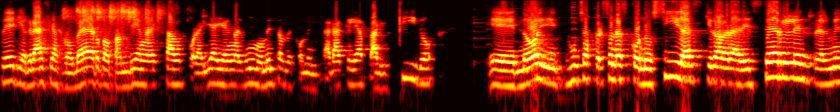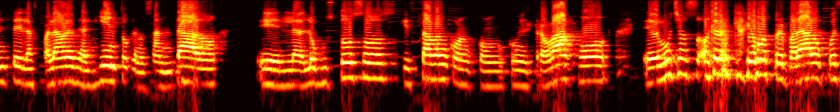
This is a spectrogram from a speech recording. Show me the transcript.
feria. Gracias, Roberto, también ha estado por allá y en algún momento me comentará qué le ha parecido. Eh, ¿no? Y muchas personas conocidas, quiero agradecerles realmente las palabras de aliento que nos han dado, eh, lo gustosos que estaban con, el trabajo, eh, muchos otros que habíamos preparado, pues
